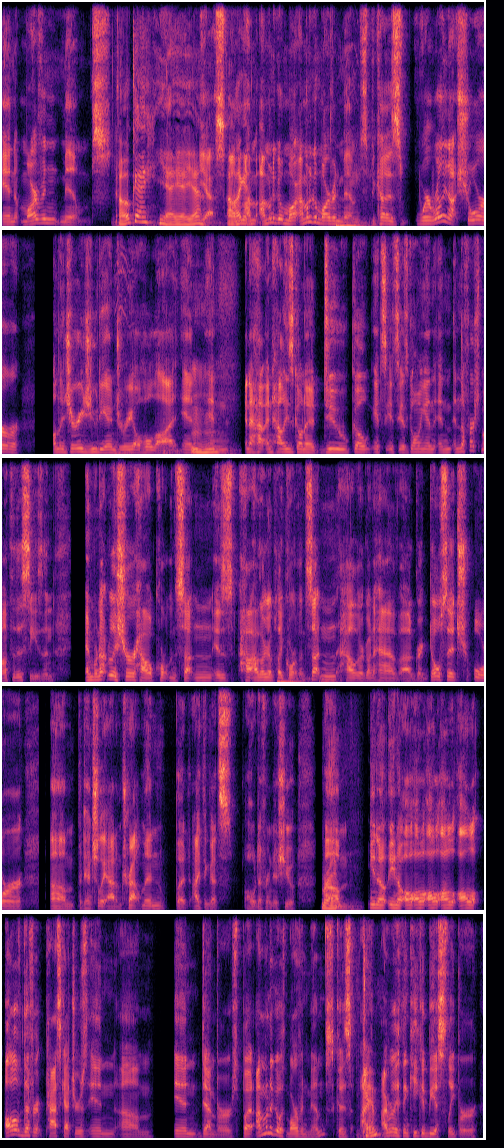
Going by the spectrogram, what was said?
and Marvin Mims. Okay. Yeah. Yeah. Yeah. Yes, I I'm, like it. I'm, I'm gonna go. Mar- I'm gonna go Marvin Mims because we're really not sure on the Jerry Jeudy injury a whole lot, and Mhm. and and how and how he's gonna do. Go. It's it's, it's going in, in in the first month of this season, and we're not really sure how Courtland Sutton is how, how they're gonna play Courtland Sutton, how they're gonna have uh, Greg Dulcich or um potentially Adam Trautman, but I think that's a whole different issue. Right. Um, you know, you know, all all all all all, of different pass catchers in um in Denver, but I'm gonna go with Marvin Mims because. I I really think he could be a sleeper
